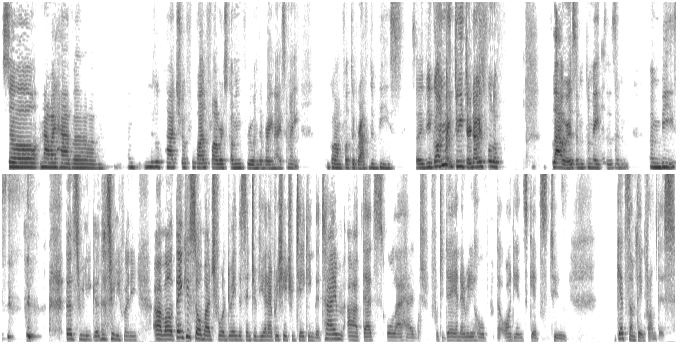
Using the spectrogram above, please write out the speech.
So now I have a, a, little patch of wildflowers coming through, and they're very nice. And I go and photograph the bees. So if you go on my Twitter, now it's full of flowers and tomatoes and, and bees. That's really good. That's really funny. Uh, well, thank you so much for doing this interview, and I appreciate you taking the time. Uh, that's all I had for today, and I really hope the audience gets to get something from this.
